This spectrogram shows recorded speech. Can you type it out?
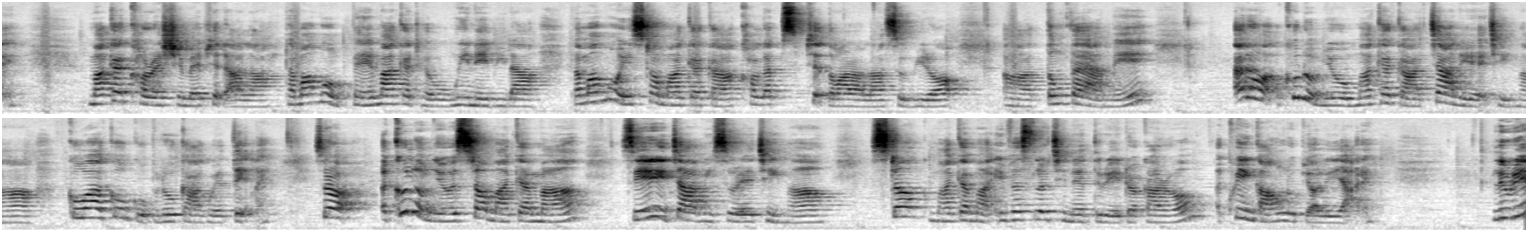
လဲ။ market correction ပဲဖြစ်တာလားဒါမှမဟုတ် bear market ထဲကိုဝင်နေပြီလားဒါမှမဟုတ် stock market က collapse ဖြစ်သွားတာလားဆိုပြီးတော့အာသုံးသပ်ရမယ်။အဲ့တော့အခုလိုမျိုး market ကကျနေတဲ့အချိန်မှာကိုကကိုကိုဘယ်လိုကာကွယ်သင့်လဲဆိုတော့အခုလိုမျိုး stock market မှာဈေးတွေကျပြီဆိုတဲ့အချိန်မှာ stock market မှာ invest လုပ်ချင်တဲ့သူတွေအတွက်ကတော့အခွင့်ကောင်းလို့ပြောလို့ရတယ်လူတွေ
